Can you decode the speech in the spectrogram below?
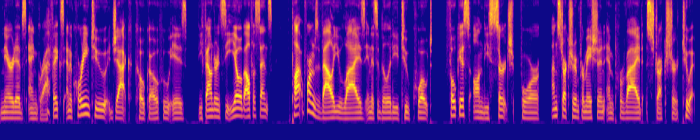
narratives, and graphics. And according to Jack Kokko, who is the founder and CEO of AlphaSense, the platform's value lies in its ability to, quote, focus on the search for unstructured information and provide structure to it.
